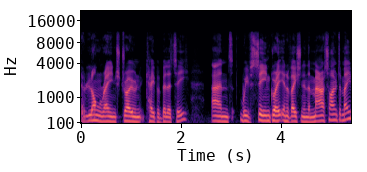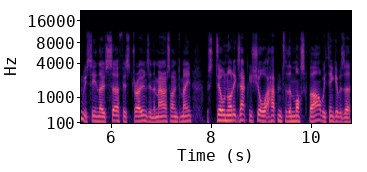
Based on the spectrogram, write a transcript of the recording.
long range drone capability. And we've seen great innovation in the maritime domain. We've seen those surface drones in the maritime domain. We're still not exactly sure what happened to the Moskva. We think it was a,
